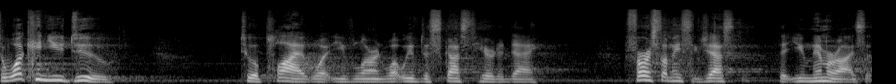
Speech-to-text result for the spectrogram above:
So, what can you do to apply what you've learned, what we've discussed here today? First, let me suggest that you memorize it.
